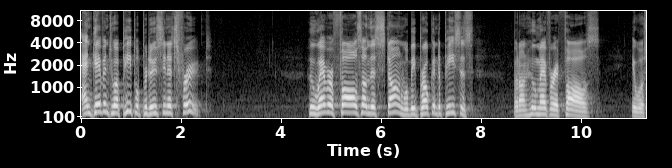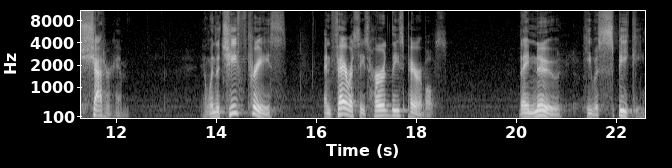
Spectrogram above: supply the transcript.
and given to a people producing its fruit. Whoever falls on this stone will be broken to pieces, but on whomever it falls, it will shatter him. And when the chief priests and Pharisees heard these parables, they knew he was speaking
